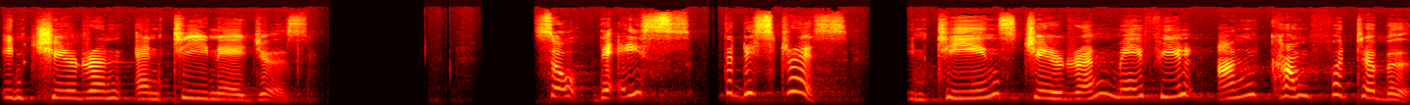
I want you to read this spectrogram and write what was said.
in children and teenagers. So, there is the distress. In teens, children may feel uncomfortable.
